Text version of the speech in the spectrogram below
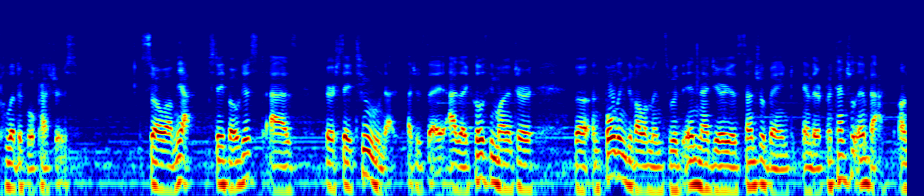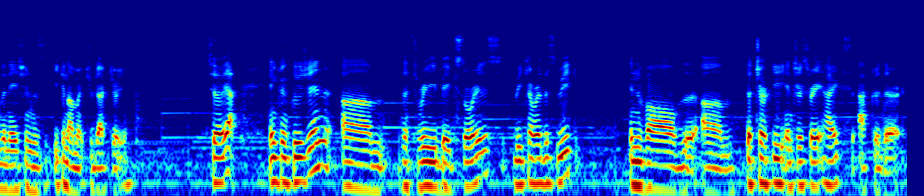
political pressures. So um, yeah, stay focused as or stay tuned, I should say, as I closely monitor the unfolding developments within Nigeria's central bank and their potential impact on the nation's economic trajectory. So yeah, in conclusion, um, the three big stories we covered this week involved um, the Turkey interest rate hikes after their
